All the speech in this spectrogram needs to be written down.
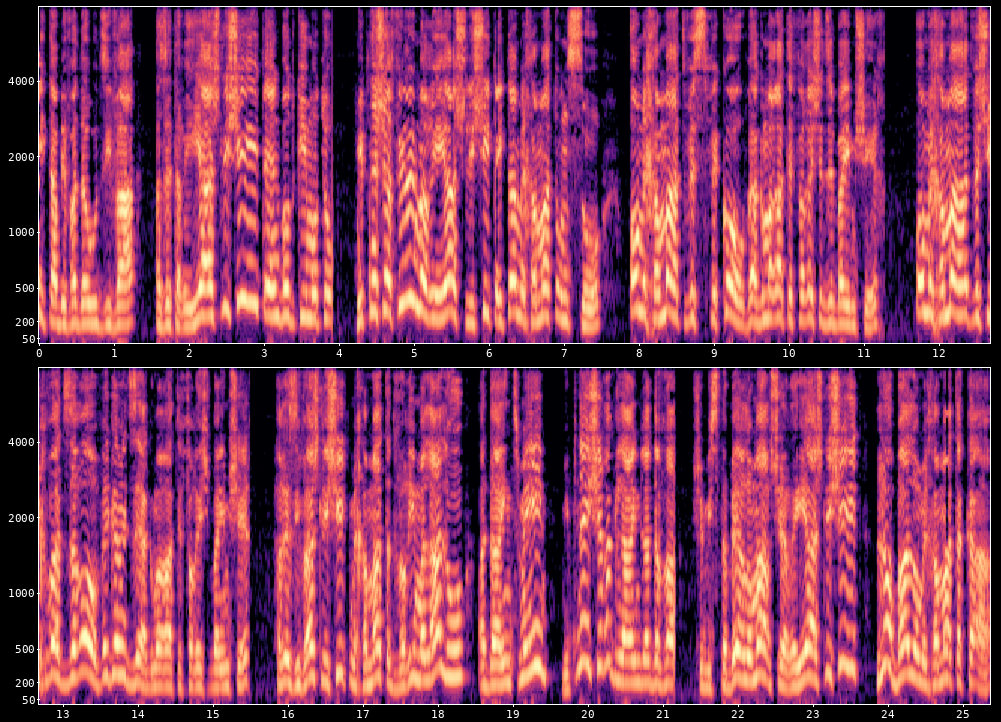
הייתה בוודאות זיווה, אז את הראייה השלישית אין בודקים אותו. מפני שאפילו אם הראייה השלישית הייתה מחמת אונסו, או מחמת וספקו, והגמרא תפרש את זה בהמשך, או מחמת ושכבת זרעו, וגם את זה הגמרא תפרש בהמשך, הרי זיווה שלישית מחמת הדברים הללו עדיין טמאים, מפני שרגליים לדבר. שמסתבר לומר שהראייה השלישית לא בא לו מחמת הכאה,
